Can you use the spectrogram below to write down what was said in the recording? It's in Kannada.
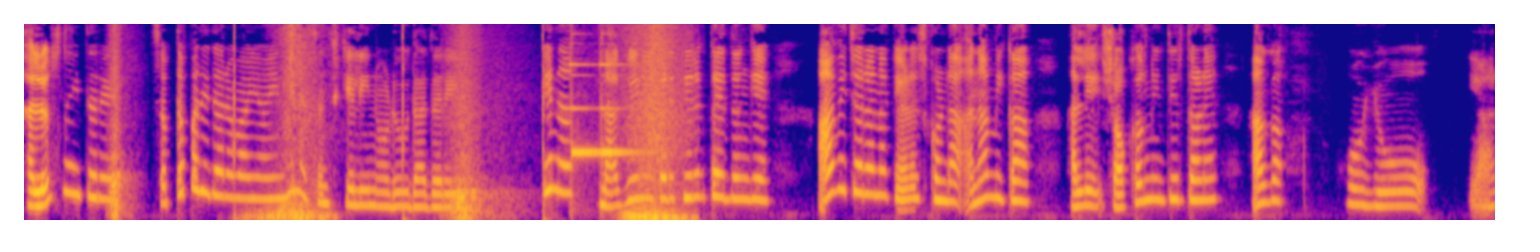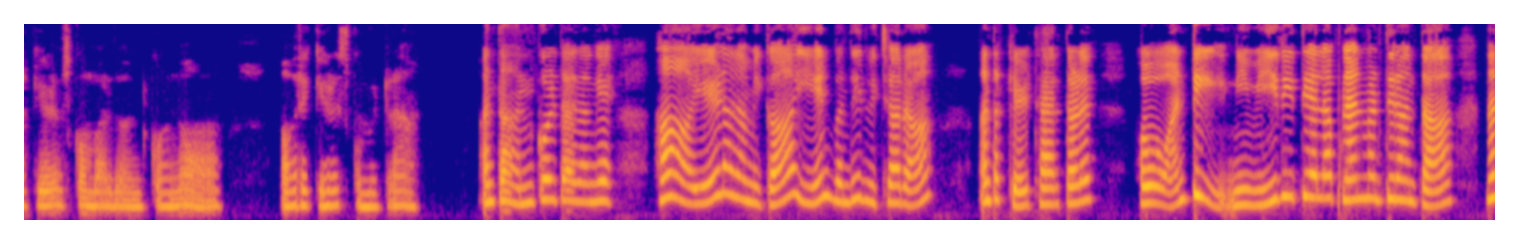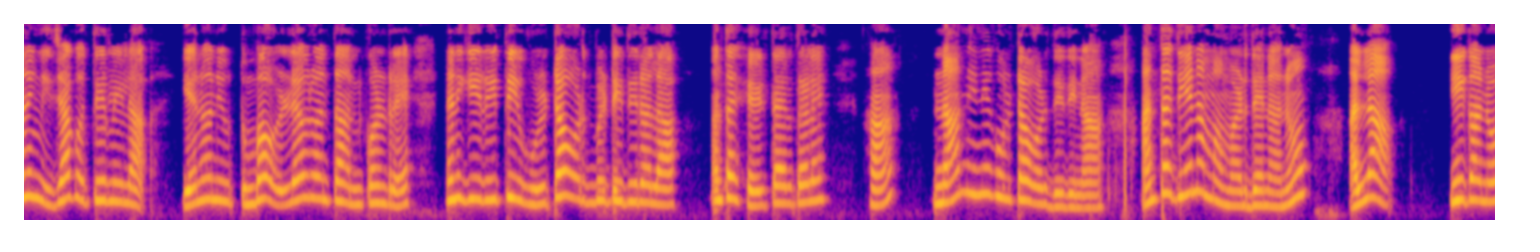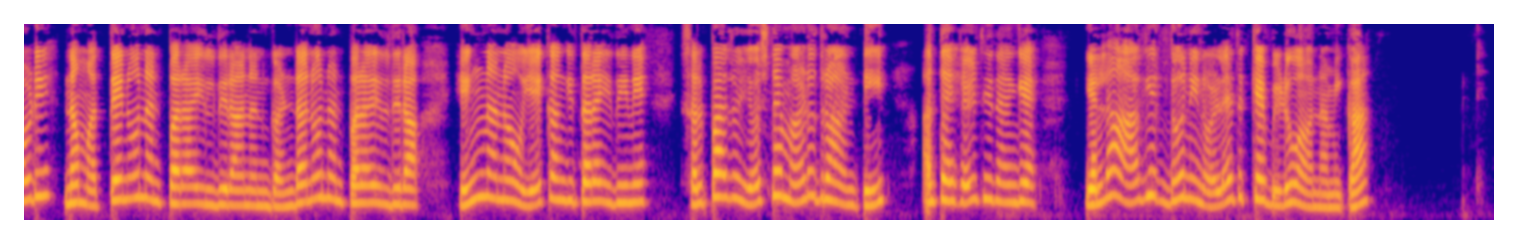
ಹಲೋ ಸ್ನೇಹಿತರೆ, ಸಪ್ತಪದಿ ಧಾರಾವಾಹಿಯ ಇಂದಿನ ಸಂಚಿಕೆಯಲ್ಲಿ ನೋಡುವುದಾದರೆ, ಏನ? ನಾಗವೇಣಿ ಕಡೆ ತಿರುಗ್ತಾ ಇದ್ದಂಗೆ, ಆ ವಿಚಾರನ ಕೇಳಿಸ್ಕೊಂಡ ಅನಾಮಿಕಾ ಶಾಕ್ ಆಗಿ ನಿಂತಿರ್ತಾಳೆ. ಆಗ, ಅಯ್ಯೋ, ಯಾರು ಕೇಳಿಸ್ಕೊಬಾರ್ದು ಅಂದ್ಕೊಂಡು ಅವರೇ ಕೇಳಿಸ್ಕೊಂಬಿಟ್ರ? ಅಂತ ಅನ್ಕೊಳ್ತಾ ಇದ್ದಂಗೆ, ಹಾ, ಹೇಳ ಅನಾಮಿಕಾ, ಏನು ಬಂದಿದ್ ವಿಚಾರ? ಅಂತ ಕೇಳ್ತಾ ಇರ್ತಾಳೆ. ಹೋ ಆಂಟಿ, ನೀವ್ ಈ ರೀತಿ ಎಲ್ಲ ಪ್ಲಾನ್ ಮಾಡ್ತೀರಾ ಅಂತ ನನಗೆ ನಿಜ ಗೊತ್ತಿರ್ಲಿಲ್ಲ. ಏನೋ ನೀವು ತುಂಬಾ ಒಳ್ಳೆಯವರು ಅಂತ ಅನ್ಕೊಂಡ್ರೆ ನನಗೆ ಈ ರೀತಿ ಉಲ್ಟಾ ಹೊಡೆದ್ಬಿಟ್ಟಿದ್ದೀರಲ್ಲ ಅಂತ ಹೇಳ್ತಾ ಇರ್ತಾಳೆ. ಹಾ, ನಾನ್ ನಿನಗೆ ಉಲ್ಟಾ ಹೊಡೆದಿದ್ದೀನ? ಅಂಥದ್ದೇನಮ್ಮ ಮಾಡಿದೆ ನಾನು? ಅಲ್ಲ, ಈಗ ನೋಡಿ ನಮ್ಮ ಅತ್ತೆನೂ ನನ್ನ ಪರ ಇಲ್ದಿರಾ ನನ್ನ ಗಂಡನೂ ನನ್ನ ಪರ ಇಲ್ದಿರಾ, ಹೆಂಗ್ ನಾನು ಏಕಾಂಗಿ ಥರ ಇದ್ದೀನಿ? ಸ್ವಲ್ಪ ಆದ್ರೂ ಯೋಚನೆ ಮಾಡಿದ್ರಾ, ಆಂಟಿ? ಅಂತ ಹೇಳ್ತಿದ್ದಂಗೆ ಎಲ್ಲ ಆಗಿದ್ದು ನೀನ್ ಒಳ್ಳೇದಕ್ಕೆ ಬಿಡು, ಅನಾಮಿಕ.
